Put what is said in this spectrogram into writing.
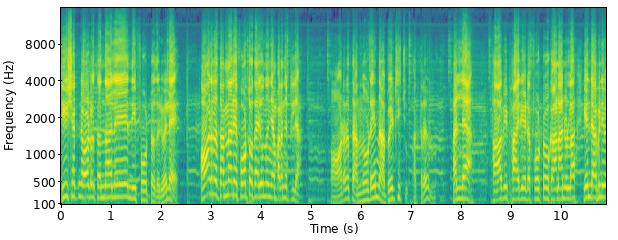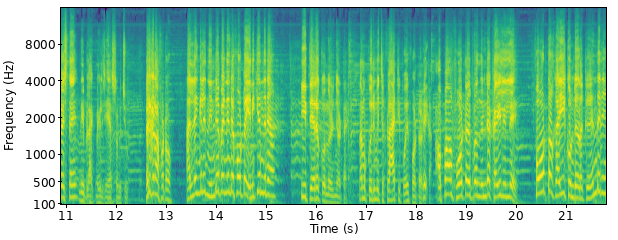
ടീഷർട്ടിന്റെ ഓർഡർ തന്നാലേ നീ ഫോട്ടോ തരൂ അല്ലേ? ഓർഡർ തന്നാലേ ഫോട്ടോ തരുമെന്ന് ഞാൻ പറഞ്ഞിട്ടില്ല. ഓർഡർ തന്നൂടെ എന്ന് അപേക്ഷിച്ചു അത്രേ ഉള്ളൂ. അല്ല ഭാവി ഭാര്യയുടെ ഫോട്ടോ കാണാനുള്ള എന്റെ അഭിനിവേശത്തെ നീ ബ്ലാക്ക്മെയിൽ ചെയ്യാൻ ശ്രമിച്ചു. എടുക്കടാ ഫോട്ടോ അല്ലെങ്കിൽ നിന്റെ പെണ്ണിന്റെ ഫോട്ടോ എനിക്കെന്തിനാ? ഈ തിരക്കൊന്നും ഒഴിഞ്ഞോട്ടെ. നമുക്ക് ഒരുമിച്ച് ഫ്ലാറ്റിൽ പോയി ഫോട്ടോ എടുക്കാം. അപ്പൊ ആ ഫോട്ടോ ഇപ്പൊ നിന്റെ കയ്യിലില്ലേ? ഫോട്ടോ കൈ കൊണ്ടു കിടക്കുക എന്തിന്?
